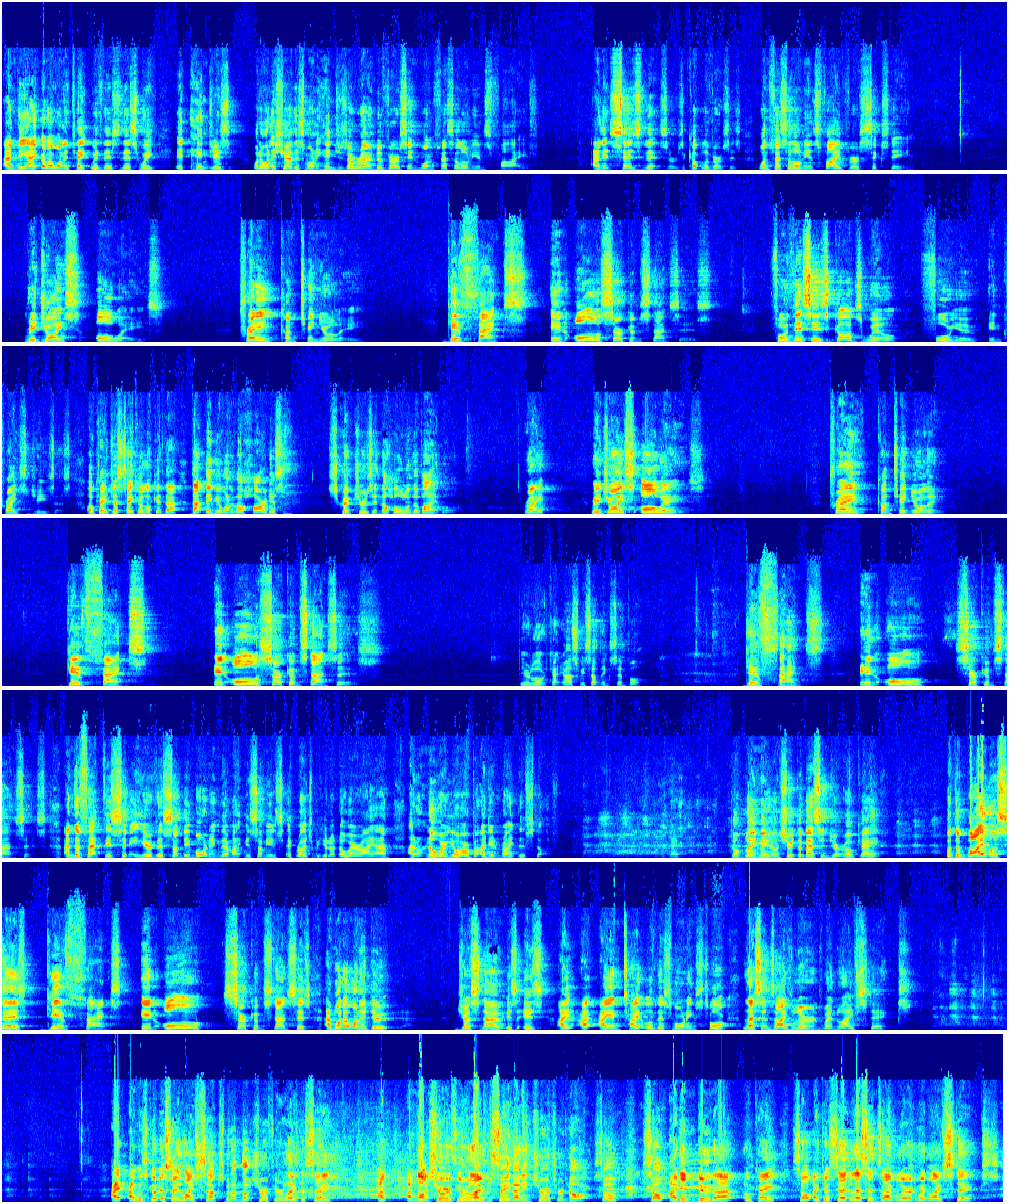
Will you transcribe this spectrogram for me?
And the angle I want to take with this this week, it hinges, what I want to share this morning hinges around a verse in 1 Thessalonians 5. And it says this, there's a couple of verses. 1 Thessalonians 5, verse 16. Rejoice always, pray continually, give thanks in all circumstances, for this is God's will for you in Christ Jesus. Okay, just take a look at that. That may be one of the hardest scriptures in the whole of the Bible. Right? Rejoice always. Pray continually. Give thanks in all circumstances. Dear Lord, can't you ask me something simple? Give thanks in all circumstances. And the fact is, sitting here this Sunday morning, there might be some of you say, Roger, but you don't know where I am. I don't know where you are, but I didn't write this stuff. Okay? Don't blame me. Don't shoot the messenger, okay? But the Bible says, give thanks in all circumstances. And what I want to do just now is, is I, I, I entitled this morning's talk, Lessons I've Learned When Life Stinks. I, I was going to say life sucks, but I'm not sure if you're allowed to say, I'm, I'm not sure if you're allowed to say that in church or not. So, so I didn't do that, okay? So I just said lessons I've learned when life stinks.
